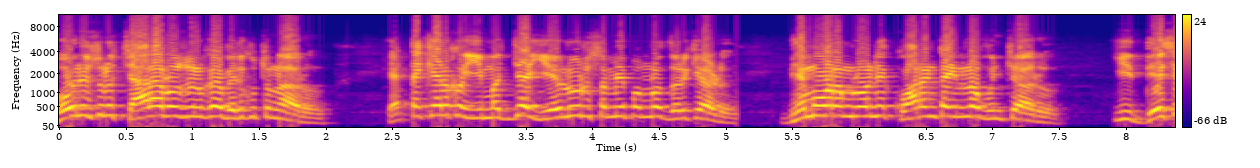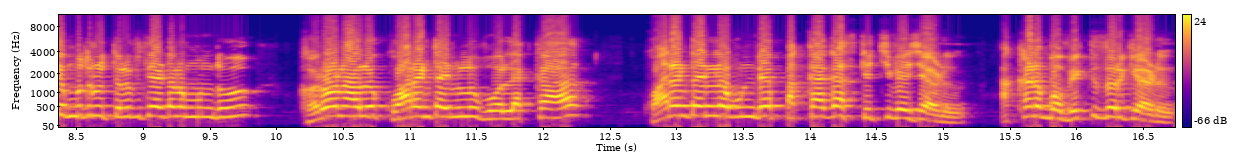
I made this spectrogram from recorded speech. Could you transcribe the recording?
పోలీసులు చాలా రోజులుగా వెతుకుతున్నారు. ఎట్టకేలకు ఈ మధ్య ఏలూరు సమీపంలో దొరికాడు. భీమవరంలోనే క్వారంటైన్లో ఉంచారు. ఈ దేశముద్రు తెలివితేటల ముందు కరోనాలు క్వారంటైన్లు ఓ లెక్క క్వారంటైన్లో ఉండే పక్కాగా స్కెచ్ వేశాడు. అక్కడ ఓ వ్యక్తి దొరికాడు.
